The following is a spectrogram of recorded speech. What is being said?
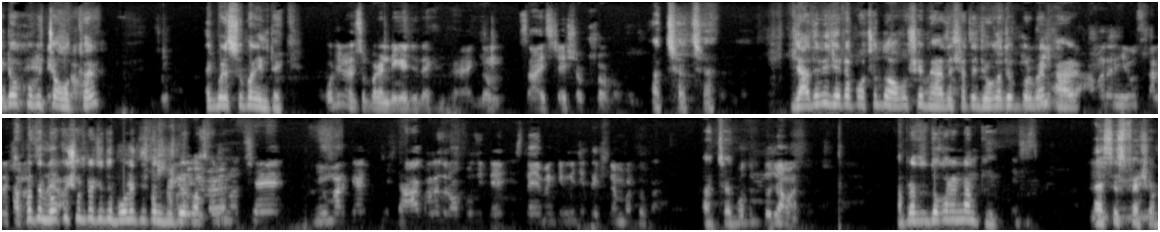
এটাও খুবই চমৎকার। একবারে সুপার ইনটেক অরিজিনাল সুপার ইন্ডিকে যে দেখেন একদম সাইজ টাইজ সব সহ। আচ্ছা আচ্ছা। যাদেরই যেটা পছন্দ অবশ্যই ভাইয়াদের সাথে যোগাযোগ করবেন। আর আমাদের হিউজ কালেকশন আপনাদের লোকেশনটা যদি বলে দিতেন ভিডিওর মাঝখানে। হচ্ছে নিউ মার্কেট ঢাকা কলেজের অপোজিটে ইসলামী ব্যাংকের নিচে 23 নাম্বার দোকান। আচ্ছা। বদরুদ্দ জামাত। আপনাদের দোকানের নাম কি? এস এস ফ্যাশন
